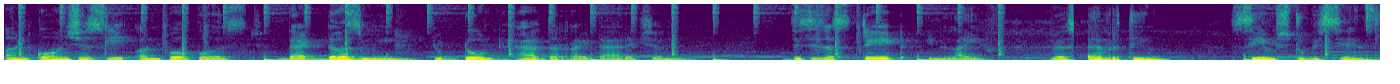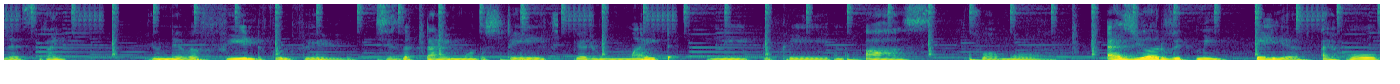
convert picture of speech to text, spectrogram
unconsciously unpurposed. That does mean you don't have the right direction. This is a state in life where everything seems to be senseless, right? You never feel fulfilled. This is the time on the stage where you might need to crave and ask for more. As you are with me till here, I hope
